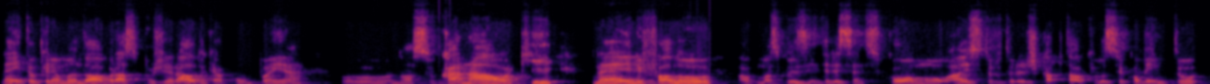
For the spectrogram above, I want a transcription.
né, então queria mandar um abraço para o Geraldo, que acompanha o nosso canal aqui, né, ele falou algumas coisas interessantes, como a estrutura de capital que você comentou,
